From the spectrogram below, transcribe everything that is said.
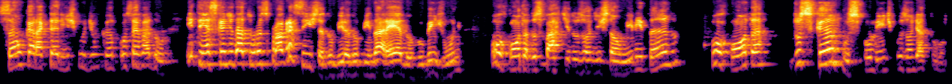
São característicos de um campo conservador. E tem as candidaturas progressistas, do Bira do Pindaré, do Rubem Júnior, por conta dos partidos onde estão militando, por conta dos campos políticos onde atuam.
